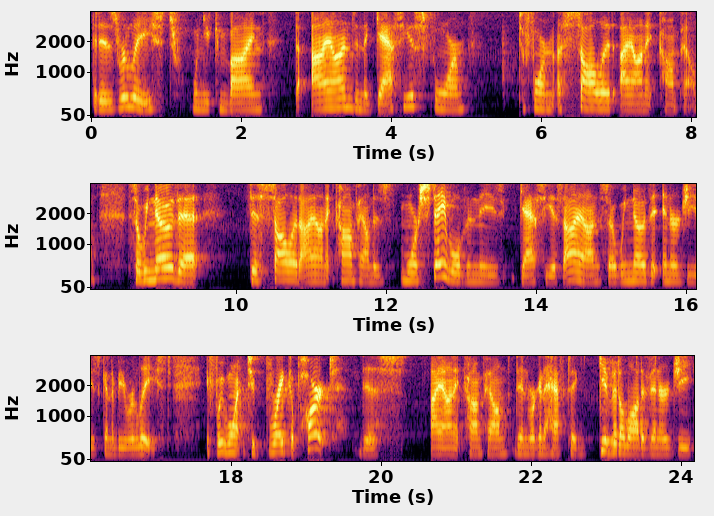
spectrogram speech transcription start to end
that is released when you combine the ions in the gaseous form to form a solid ionic compound. So we know that this solid ionic compound is more stable than these gaseous ions, so we know that energy is going to be released. If we want to break apart this ionic compound, then we're going to have to give it a lot of energy,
